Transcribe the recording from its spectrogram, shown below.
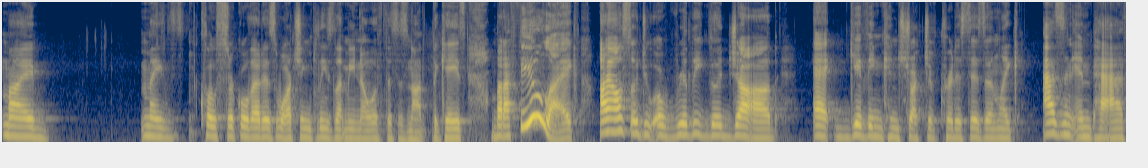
my my close circle that is watching, please let me know if this is not the case. But I feel like I also do a really good job at giving constructive criticism, like as an empath,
